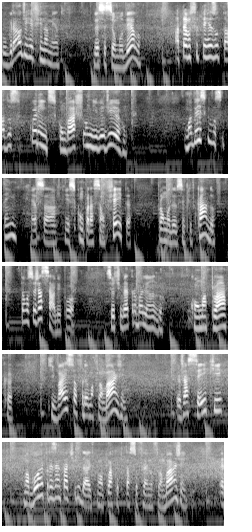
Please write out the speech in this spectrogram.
o grau de refinamento desse seu modelo até você ter resultados coerentes, com baixo nível de erro. Uma vez que você tem essa, essa comparação feita para um modelo simplificado, então você já sabe, pô, se eu estiver trabalhando com uma placa que vai sofrer uma flambagem, eu já sei que uma boa representatividade para uma placa que está sofrendo flambagem é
